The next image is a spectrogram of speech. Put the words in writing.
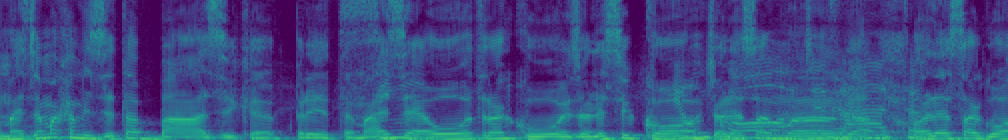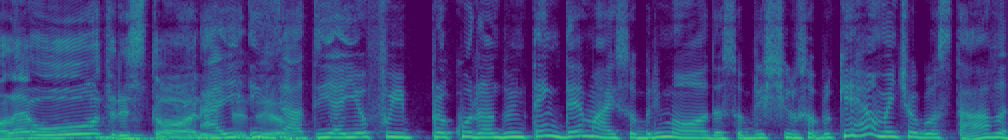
mas é uma camiseta básica, preta. Mas Sim. é outra coisa. Olha esse corte, olha essa corte, manga, exato. olha essa gola. É outra história, Aí, exato. E aí eu fui procurando entender mais sobre moda, sobre estilo, sobre o que realmente eu gostava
